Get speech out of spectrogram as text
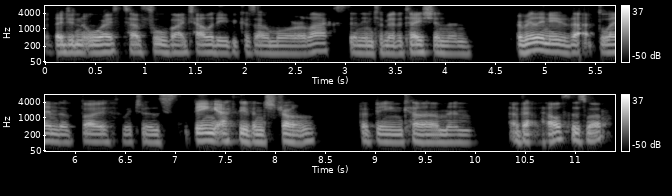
but they didn't always have full vitality because they were more relaxed and into meditation. And I really needed that blend of both, which was being active and strong, but being calm and about health as well.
